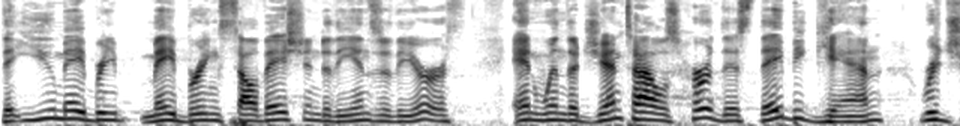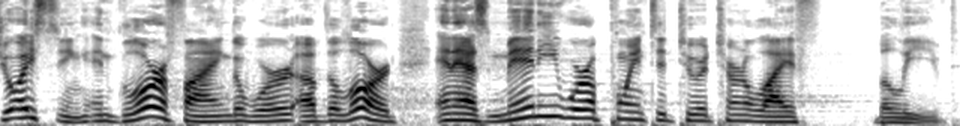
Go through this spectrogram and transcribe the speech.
that you may, bring, may bring salvation to the ends of the earth. And when the Gentiles heard this, they began rejoicing and glorifying the word of the Lord. And as many were appointed to eternal life, believed.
